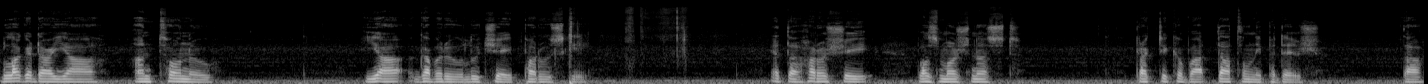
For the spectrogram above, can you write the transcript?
Благодаря Антону я говорю лучше по-русски. Это хорошая возможность практиковать дательный падеж. Да.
